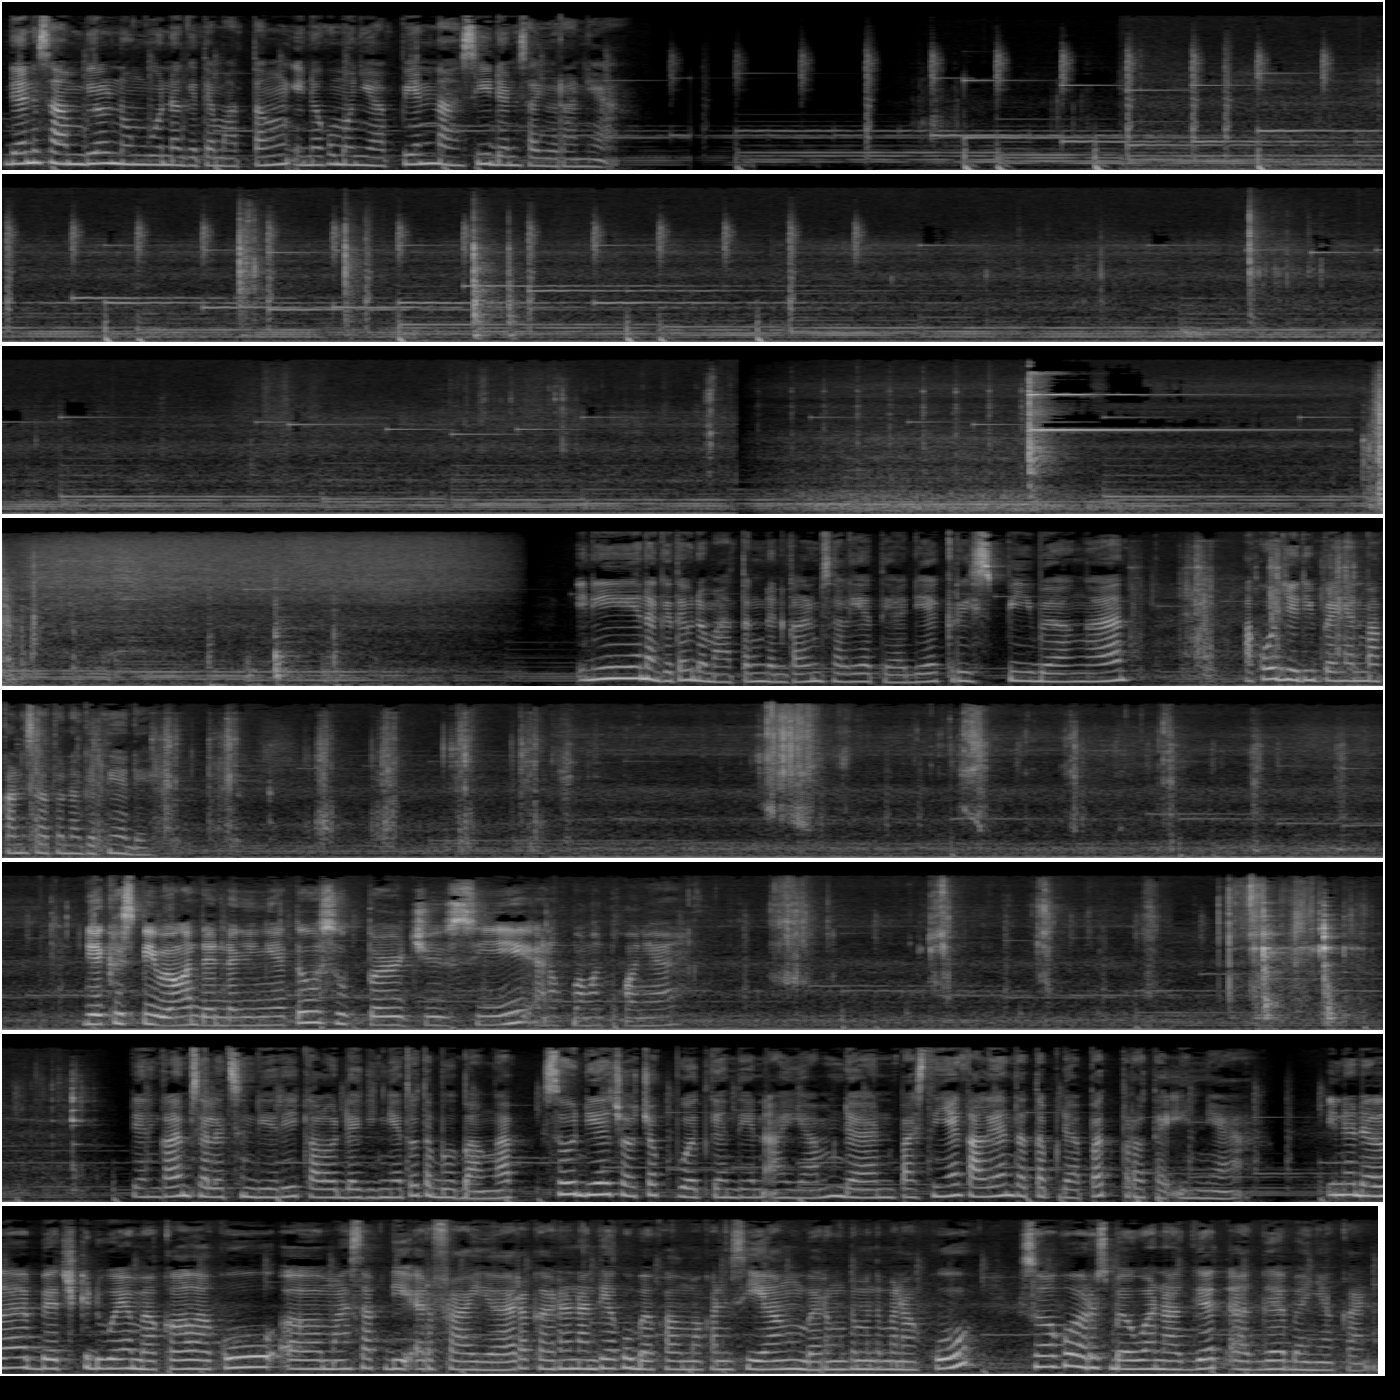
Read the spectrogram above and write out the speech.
Dan sambil nunggu nuggetnya mateng, ini aku mau nyiapin nasi dan sayurannya. Ini nuggetnya udah mateng dan kalian bisa lihat ya, dia crispy banget. Aku jadi pengen makan satu nuggetnya deh. Dia crispy banget dan dagingnya tuh super juicy, enak banget pokoknya. Dan kalian bisa lihat sendiri kalau dagingnya tuh tebel banget. So dia cocok buat gantiin ayam dan pastinya kalian tetap dapat proteinnya. Ini adalah batch kedua yang bakal aku uh, masak di air fryer karena nanti aku bakal makan siang bareng teman-teman aku. So aku harus bawa nugget agak banyakan.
